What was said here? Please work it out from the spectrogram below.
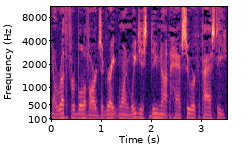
You know, Rutherford Boulevard's a great one. We just do not have sewer capacity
